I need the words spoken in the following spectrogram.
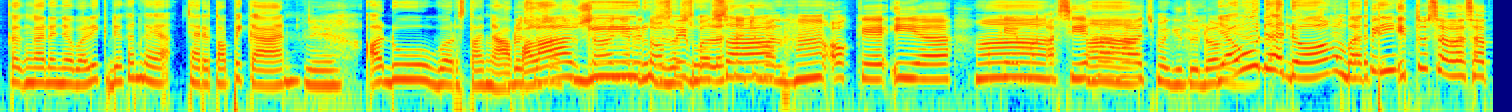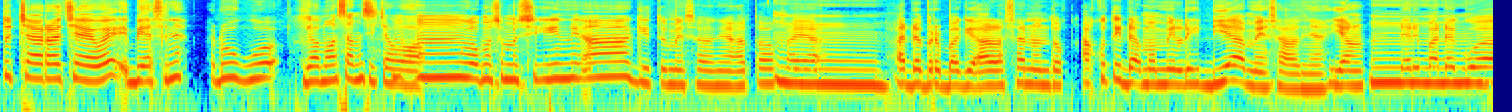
nggak nanya balik dia kan kayak cari topik kan. Iya. Aduh, gue harus tanya apa Udah lagi? nyari Udah topik balasnya susah-susah. cuman hmm oke iya oke Hah, makasih haha cuma gitu doang. Ya udah dong, Tapi berarti itu salah satu cara cewek biasanya aduh gue nggak mau sama si cowok. Hmm, gak mau sama si ini ah gitu misalnya atau kayak Hmm. ada berbagai alasan untuk aku tidak memilih dia misalnya yang Hmm. daripada gua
